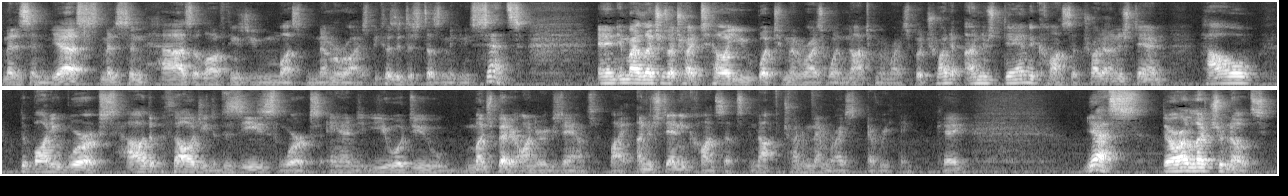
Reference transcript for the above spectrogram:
medicine. Yes, medicine has a lot of things you must memorize because it just doesn't make any sense. And in my lectures, I try to tell you what to memorize, what not to memorize, but try to understand the concept, try to understand how the body works, how the pathology, the disease works, and you will do much better on your exams by understanding concepts and not trying to memorize everything, okay? Yes, there are lecture notes.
